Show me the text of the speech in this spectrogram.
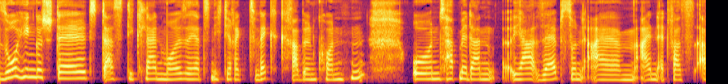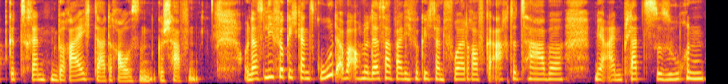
so hingestellt, dass die kleinen Mäuse jetzt nicht direkt wegkrabbeln konnten und habe mir dann ja selbst so einen, ähm, einen etwas abgetrennten Bereich da draußen geschaffen. Und das lief wirklich ganz gut, aber auch nur deshalb, weil ich wirklich dann vorher darauf geachtet habe, mir einen Platz zu suchen,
